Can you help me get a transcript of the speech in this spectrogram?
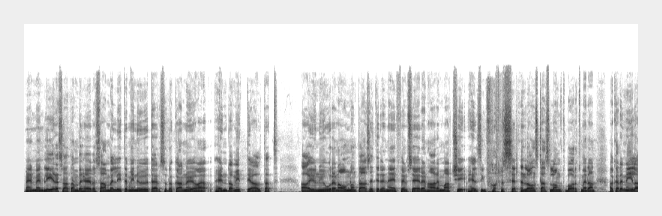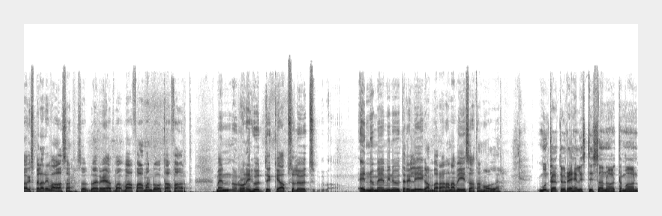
Men, men blir det så att han behöver samla lite minuter så då kan det ju hända mitt i allt att A-juniorerna, om de tar sig till den här FM-serien, har en match i Helsingfors eller någonstans långt bort medan akademilaget spelar i Vasa. Så då är det ju att va- var får man då ta fart? Men Ronny Hood tycker jag absolut ännu mer minuter i ligan bara. Han har visat att han håller. Mun täytyy rehellisesti sanoa, että mä oon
